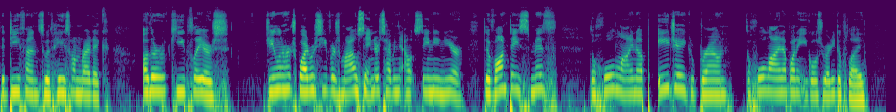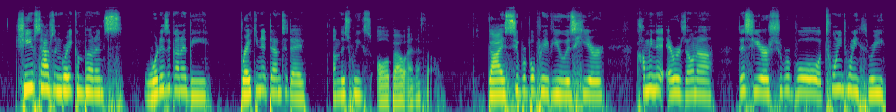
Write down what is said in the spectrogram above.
the defense with Haason Reddick, other key players. Jalen Hurts wide receivers, Miles Sanders having an outstanding year. DeVonta Smith, the whole lineup, AJ Brown, the whole lineup on the Eagles ready to play. Chiefs have some great components. What is it going to be? Breaking it down today on this week's All About NFL. Guys, Super Bowl preview is here. Coming to Arizona this year, Super Bowl 2023.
